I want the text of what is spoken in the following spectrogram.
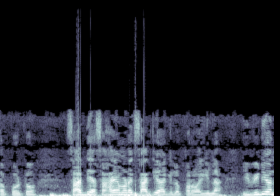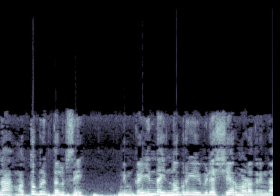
ಸಪೋರ್ಟು ಸಾಧ್ಯ ಸಹಾಯ ಮಾಡಕ್ ಸಾಧ್ಯ ಆಗಿಲ್ಲ ಪರವಾಗಿಲ್ಲ. ಈ ವಿಡಿಯೋನ ಮತ್ತೊಬ್ಬರಿಗೆ ತಲುಪಿಸಿ. ಕೈಯಿಂದ ಇನ್ನೊಬ್ರಿಗೆ ಈ ವಿಡಿಯೋ ಶೇರ್ ಮಾಡೋದ್ರಿಂದ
